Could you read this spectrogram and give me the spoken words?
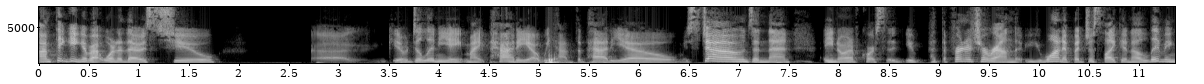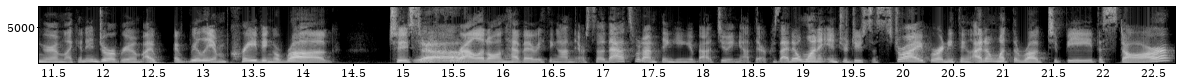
I'm thinking about one of those to, uh, you know, delineate my patio. We have the patio stones, and then you know, of course, uh, you put the furniture around that you want it. But just like in a living room, like an indoor room, I, I really am craving a rug to sort Yeah. of corral it all and have everything on there. So that's what I'm thinking about doing out there because I don't want to introduce a stripe or anything. I don't want the rug to be the star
